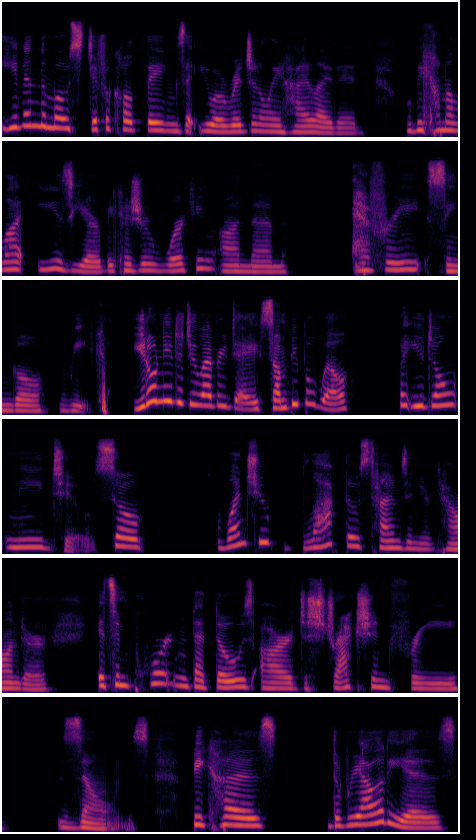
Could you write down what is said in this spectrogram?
even the most difficult things that you originally highlighted will become a lot easier because you're working on them every single week. You don't need to do every day. Some people will, but you don't need to. So once you block those times in your calendar, it's important that those are distraction free zones because the reality is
